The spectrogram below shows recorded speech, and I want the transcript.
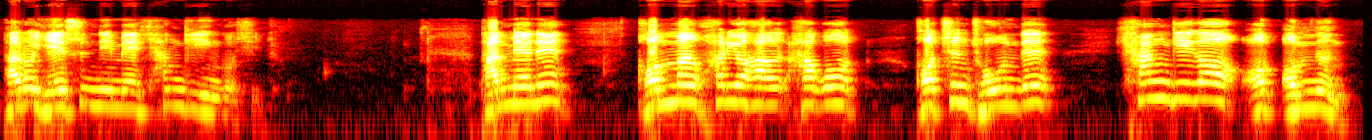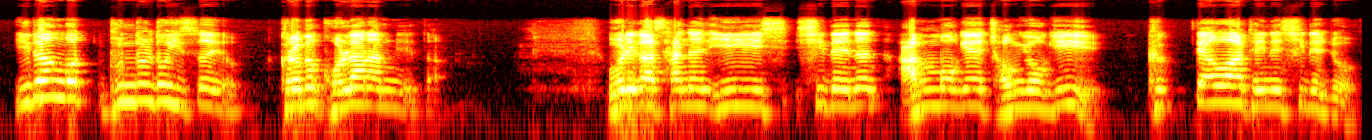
바로 예수님의 향기인 것이죠. 반면에 겉만 화려하고 겉은 좋은데 향기가 없는 이런 것 분들도 있어요. 그러면 곤란합니다. 우리가 사는 이 시대는 안목의 정욕이 극대화되는 시대죠.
